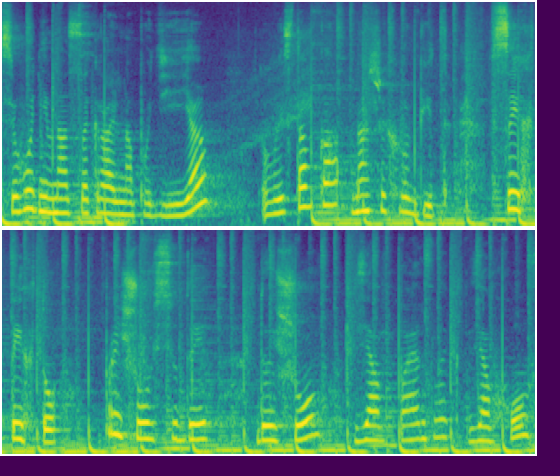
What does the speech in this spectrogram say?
Сьогодні в нас сакральна подія, виставка наших робіт. Всіх тих, хто прийшов сюди, дійшов, взяв пензлик, взяв холст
